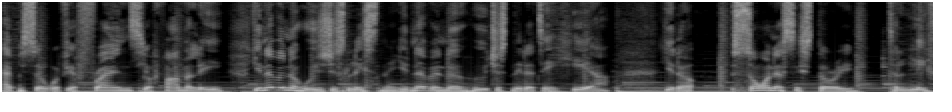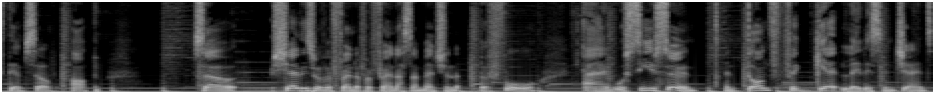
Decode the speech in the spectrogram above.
episode with your friends, your family. You never know who is just listening. You never know who just needed to hear, you know, someone else's story to lift themselves up. So share this with a friend of a friend, as I mentioned before, and we'll see you soon. And don't forget, ladies and gents,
